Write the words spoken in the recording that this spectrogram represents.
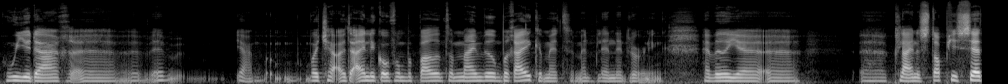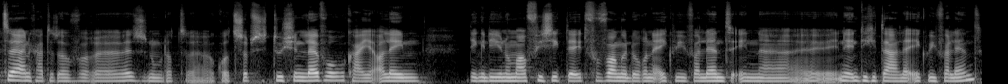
hoe je daar uh, ja, wat je uiteindelijk over een bepaalde termijn wil bereiken met, met blended learning. En wil je kleine stapjes zetten en gaat het over, ze noemen dat ook wat substitution level. Ga je alleen dingen die je normaal fysiek deed vervangen door een equivalent in, in een digitale equivalent.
